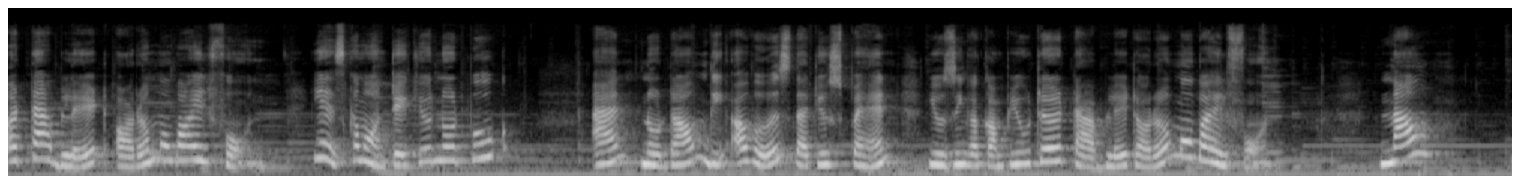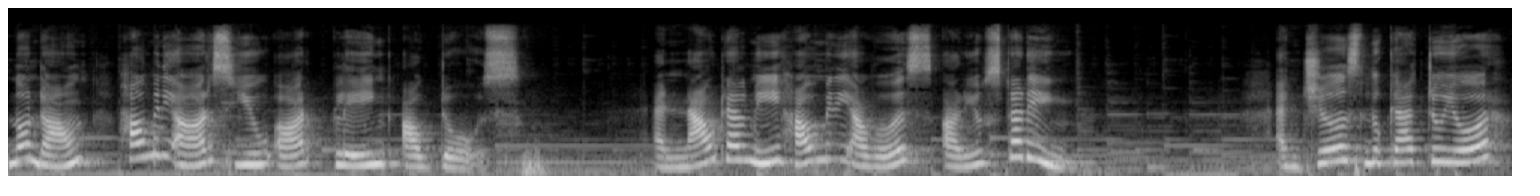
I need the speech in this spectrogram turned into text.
a tablet, or a mobile phone. Yes, come on, take your notebook and note down the hours that you spend using a computer, tablet, or a mobile phone. Now, note down how many hours you are playing outdoors. And now tell me how many hours are you studying? And just look at to your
